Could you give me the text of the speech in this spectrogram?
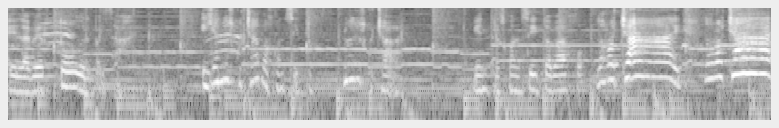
él a ver todo el paisaje. Y ya no escuchaba a Juancito, no lo escuchaba. Mientras Juancito abajo, ¡Lorochay! ¡Lorochay!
